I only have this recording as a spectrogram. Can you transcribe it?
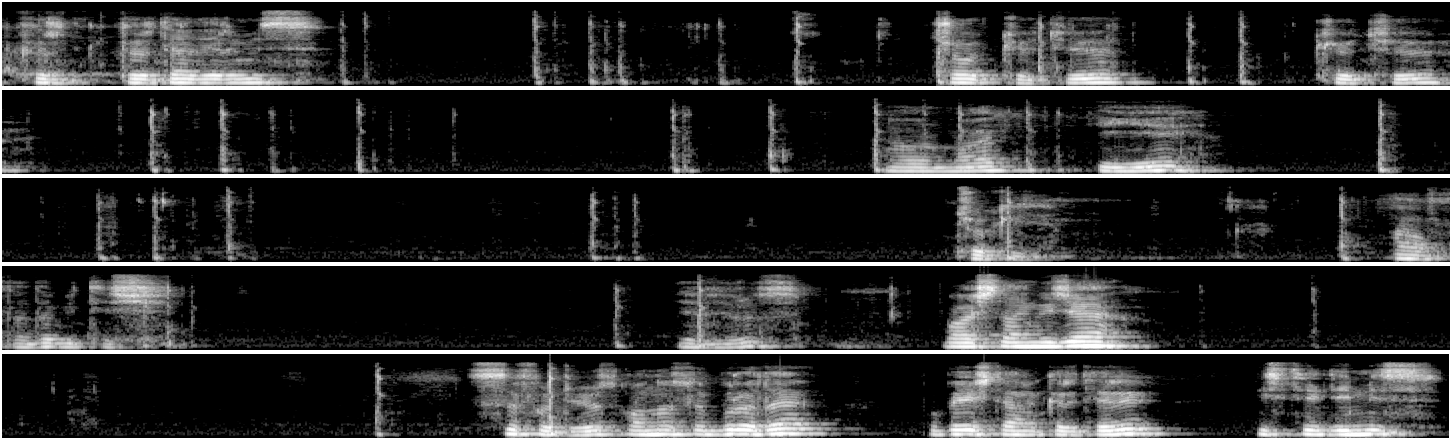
kriterlerimiz çok kötü kötü. Normal iyi. Çok iyi. Altta da bitiş yazıyoruz. Başlangıca sıfır diyoruz. Ondan sonra burada bu 5 tane kriteri istediğimiz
